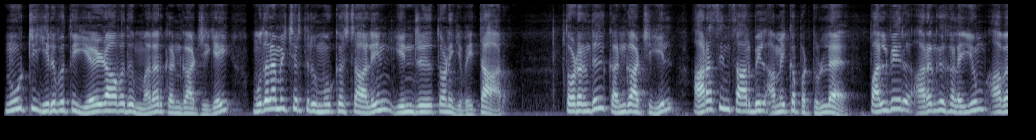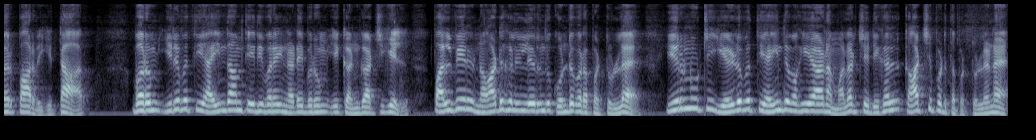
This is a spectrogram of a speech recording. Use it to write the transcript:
நூற்றி இருபத்தி ஏழாவது மலர் கண்காட்சியை முதலமைச்சர் திரு மு க ஸ்டாலின் இன்று தொடங்கி வைத்தார். தொடர்ந்து கண்காட்சியில் அரசின் சார்பில் அமைக்கப்பட்டுள்ள பல்வேறு அரங்குகளையும் அவர் பார்வையிட்டார். வரும் இருபத்தி ஐந்தாம் தேதி வரை நடைபெறும் இக்கண்காட்சியில் பல்வேறு நாடுகளிலிருந்து கொண்டுவரப்பட்டுள்ள இருநூற்றி எழுபத்தி ஐந்து வகையான மலர் செடிகள் காட்சிப்படுத்தப்பட்டுள்ளன.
